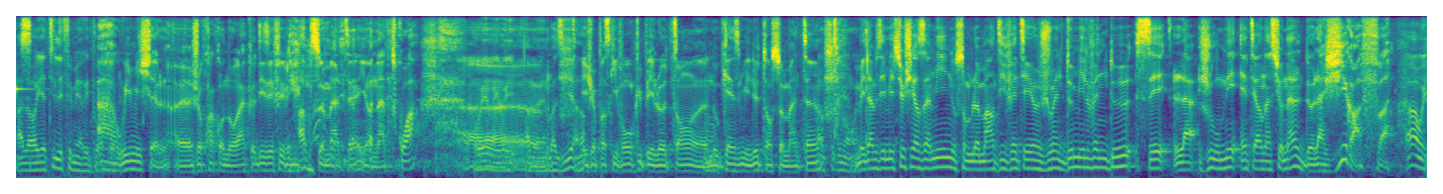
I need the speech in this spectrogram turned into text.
Alors, y a-t-il l'éphéméride pour Ah oui, Michel, euh, je crois qu'on n'aura que des éphémérides ce matin. Il y en a trois. Oui, oui, oui. Ah ben, vas-y, alors. Et je pense qu'ils vont occuper le temps, euh, nos 15 minutes en ce matin. Absolument, oui. Mesdames et messieurs, chers amis, nous sommes le mardi 21 juin 2022. C'est la journée internationale de la girafe. Ah oui.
